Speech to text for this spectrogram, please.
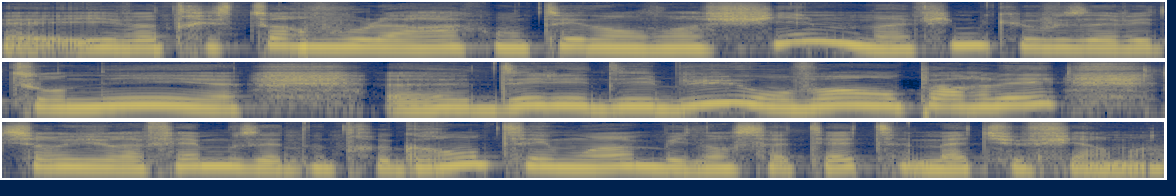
Et votre histoire, vous la racontez dans un film, un film que vous avez tourné euh, dès les débuts. On va en parler sur Vivre FM. Vous êtes notre grand témoin, mais dans sa tête, Mathieu Firmin.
